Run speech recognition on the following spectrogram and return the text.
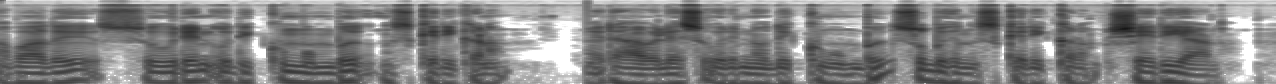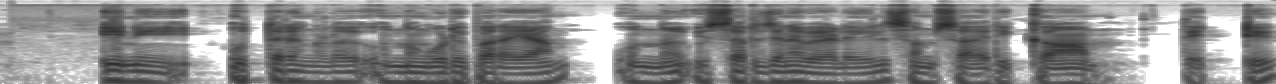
അപ്പോൾ അത് സൂര്യൻ ഉദിക്കും മുമ്പ് നിസ്കരിക്കണം. രാവിലെ സൂര്യൻ ഉദിക്കും മുമ്പ് സുബഹ് നിസ്കരിക്കണം. ശരിയാണ്. ഇനി ഉത്തരങ്ങൾ ഒന്നും കൂടി പറയാം. ഒന്ന് വിസർജന വേളയിൽ സംസാരിക്കാം. തെറ്റ്.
